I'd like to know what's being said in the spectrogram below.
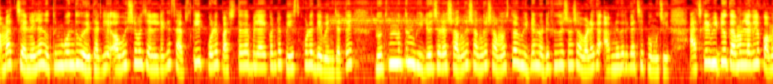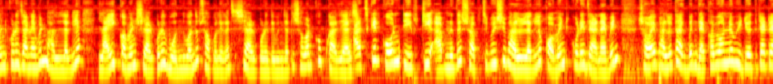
আমার চ্যানেলে নতুন বন্ধু হয়ে থাকলে অবশ্যই আমার চ্যানেলটাকে সাবস্ক্রাইব করে পাশে থাকা বেল আইকনটা প্রেস করে দেবেন, যাতে নতুন নতুন ভিডিও ছাড়ার সঙ্গে সঙ্গে সমস্ত ভিডিও নোটিফিকেশন সবার আগে আপনাদের কাছে পৌঁছয় আজকের ভিডিও কেমন লাগলে কমেন্ট করে জানাবেন, ভালো লাগলে লাইক কমেন্ট শেয়ার করে বন্ধু বান্ধব সকলের কাছে শেয়ার করে দেবেন, যাতে সবার খুব কাজে আসে। আজকের কোন টিপসটি আপনাদের সবচেয়ে বেশি ভালো লাগল কমেন্ট করে জানাবেন। সবাই ভালো থাকবেন। দেখা হবে অন্য ভিডিওতে। টাটা।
